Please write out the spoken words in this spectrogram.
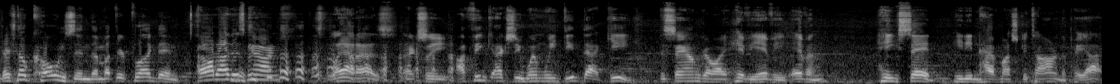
There's no cones in them, but they're plugged in. Oh no, there's cones. it's loud as actually. I think actually when we did that gig, the sound guy, heavy heavy Evan, he said he didn't have much guitar in the PA.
